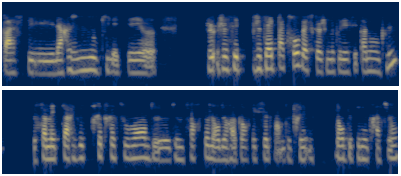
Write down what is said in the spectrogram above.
pas assez élargi ou qu'il était, euh, je, je sais, je savais pas trop parce que je me connaissais pas non plus. Ça m'est arrivé très très souvent de, de me forcer lors de rapports sexuels, enfin de lors de pénétration,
